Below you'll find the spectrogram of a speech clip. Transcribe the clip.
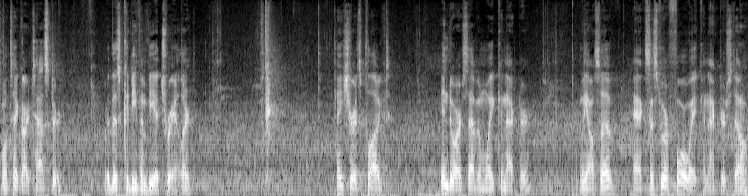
We'll take our tester, or this could even be a trailer. Make sure it's plugged into our seven-way connector. We also have access to our four-way connector still.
